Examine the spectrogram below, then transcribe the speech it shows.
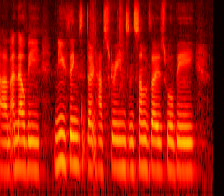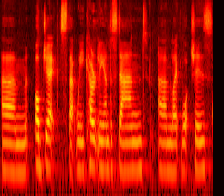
um, and there'll be new things that don't have screens, and some of those will be um, objects that we currently understand, um, like watches,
